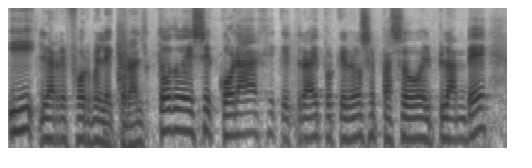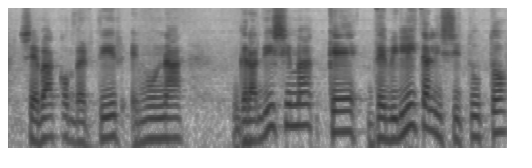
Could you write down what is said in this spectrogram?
y la reforma electoral. Todo ese coraje que trae porque no se pasó el plan B se va a convertir en una grandísima que debilita al instituto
